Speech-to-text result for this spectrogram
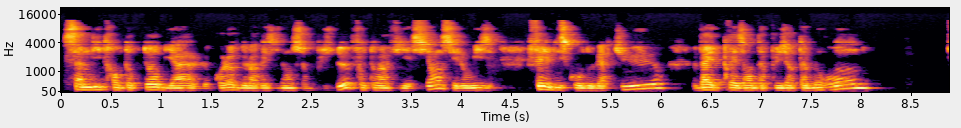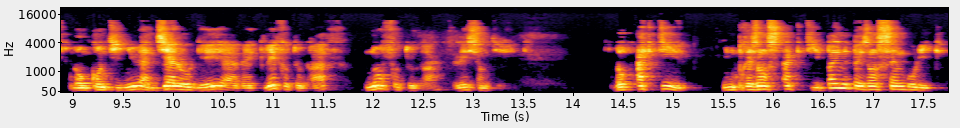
samedi 30 octobre, il y a le colloque de la résidence 1 plus 2, photographie et sciences, et Louise fait le discours d'ouverture, va être présente à plusieurs tables rondes, donc continue à dialoguer avec les photographes, nos photographes, les scientifiques. Donc active, une présence active, pas une présence symbolique.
